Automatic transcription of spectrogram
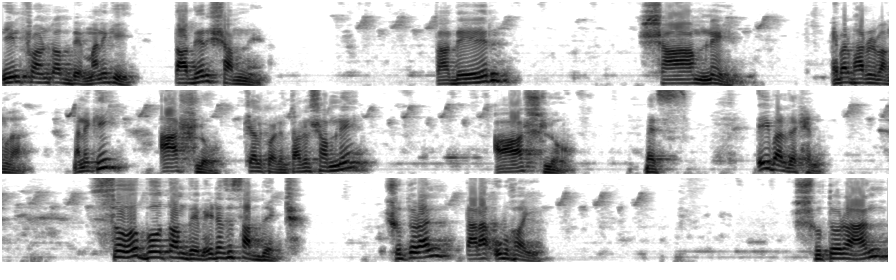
ইন ফ্রন্ট অফ দেম মানে কি? তাদের সামনে। তাদের সামনে। এবার ভার্বের বাংলা মানে কি? আসলো। খেয়াল করেন, তাদের সামনে আসলো। ব্যাস। এইবার দেখেন। সো বৌতম দেব, এটা হচ্ছে সাবজেক্ট সুতরাং তারা উভয় সুতরাং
